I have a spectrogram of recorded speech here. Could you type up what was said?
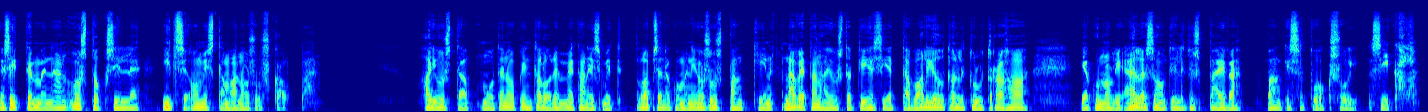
ja sitten mennään ostoksille itse omistamaan osuuskauppaan. Hajuista muuten opin talouden mekanismit. Lapsena kun meni osuuspankkiin, navetan hajusta tiesi, että valiolta oli tullut rahaa ja kun oli LSO-tilityspäivä, pankissa tuoksui sikala.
